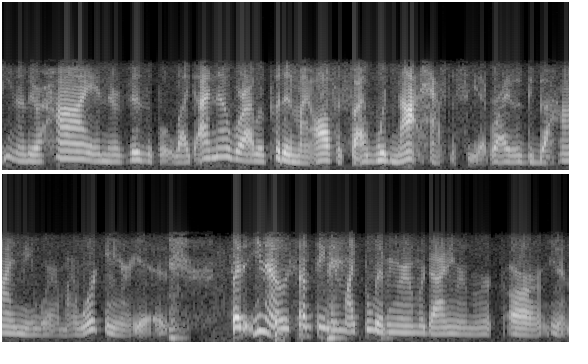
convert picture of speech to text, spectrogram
you know, they're high and they're visible. Like I know where I would put it in my office, so I would not have to see it. Right, it would be behind me where my working area is. But you know, something in like the living room or dining room or, or you know,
